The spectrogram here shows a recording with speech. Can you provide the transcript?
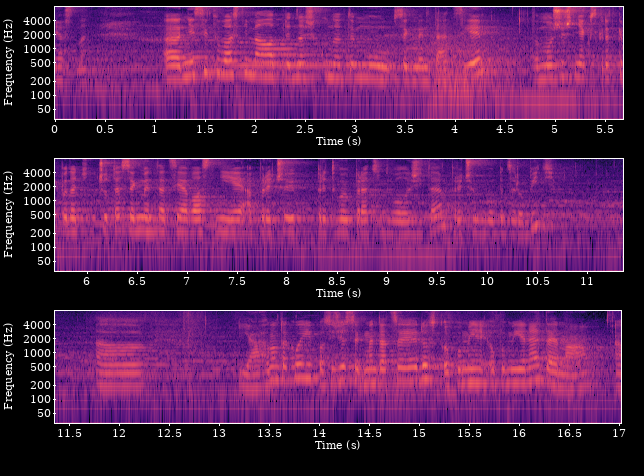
Jasné. Eh, Dnes si tu vlastne mala prednášku na tému segmentácie. Môžeš nejak skrátke povedať, čo tá segmentácia vlastne je a prečo je pre tvoju prácu dôležitá? Prečo ju vôbec robiť? Uh, já mám takový pocit, že segmentace je dost opomí, opomíjené téma, uh,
